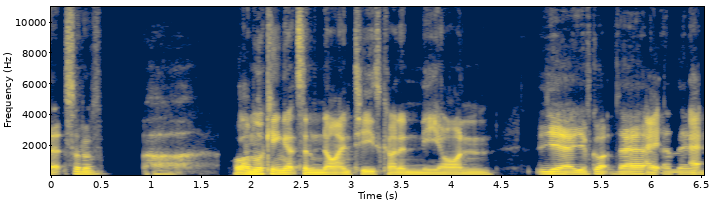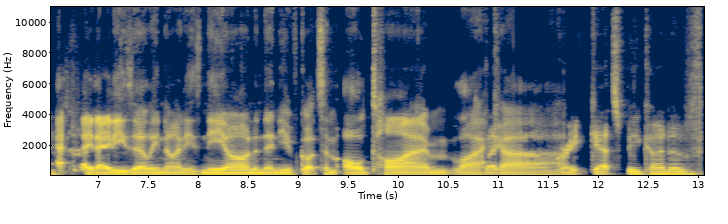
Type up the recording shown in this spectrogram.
that sort of uh, Well, I'm looking at some '90s kind of neon, yeah you've got that I- and then late '80s, early '90s neon, and then you've got some old time like, Like uh, great gatsby kind of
